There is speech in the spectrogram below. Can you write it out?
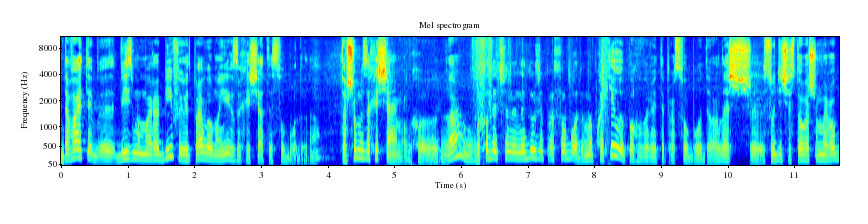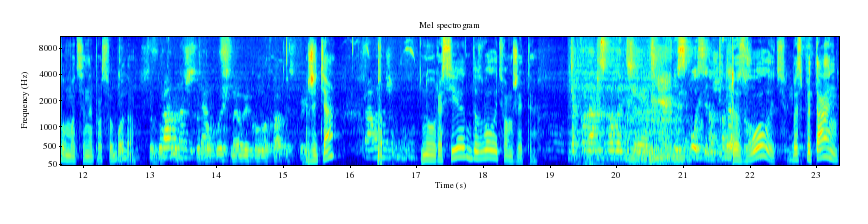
Давайте е, візьмемо рабів і відправимо їх захищати свободу. Да? То що ми захищаємо? Виходить, да? Виходить, що не, дуже про свободу. Ми б хотіли поговорити про свободу, але ж е, судячи з того, що ми робимо, це не про свободу. Садок, вишневий коло хати стоїть. Життя? Право на життя. Ну, Росія дозволить вам жити. Так вона дозволить е, Спосіб. Дозволить, без питань.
